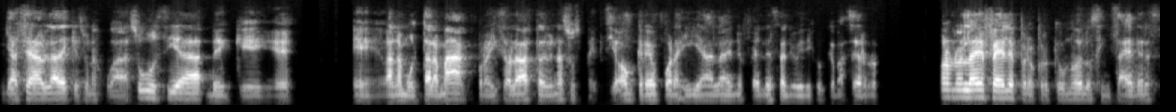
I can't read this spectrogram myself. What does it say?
Ya se habla de que es una jugada sucia, de que eh, van a multar a Mac, por ahí se hablaba hasta de una suspensión, creo, por ahí a la NFL salió y dijo que va a ser, bueno, no es la NFL, pero creo que uno de los insiders,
